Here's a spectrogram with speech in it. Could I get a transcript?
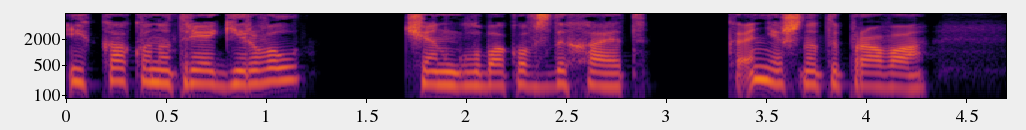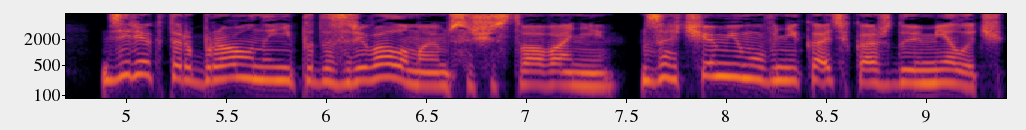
«И как он отреагировал?» Чен глубоко вздыхает. «Конечно, ты права. Директор Браун и не подозревал о моем существовании. Зачем ему вникать в каждую мелочь?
